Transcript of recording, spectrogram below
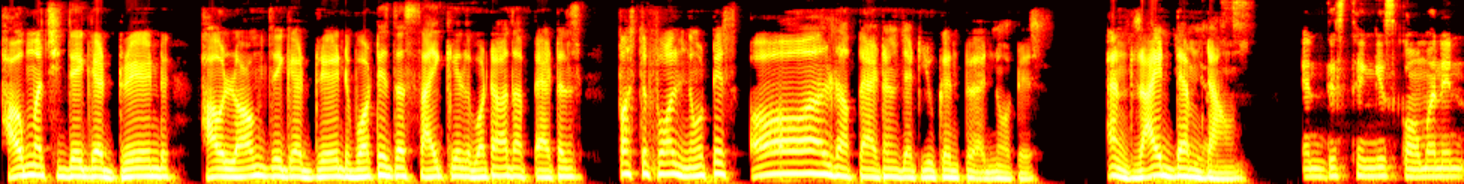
how much they get drained how long they get drained what is the cycle what are the patterns. First of all notice all the patterns that you can notice and write them down. And this thing is common in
